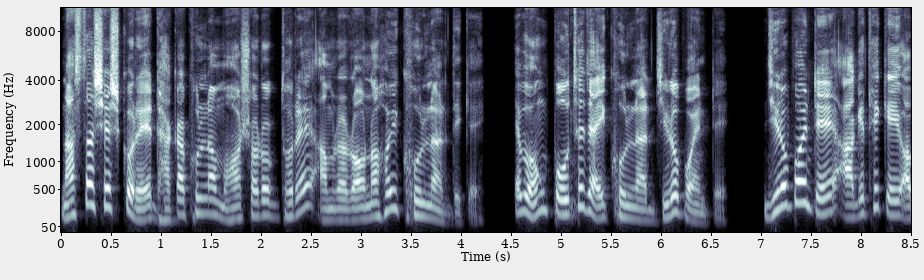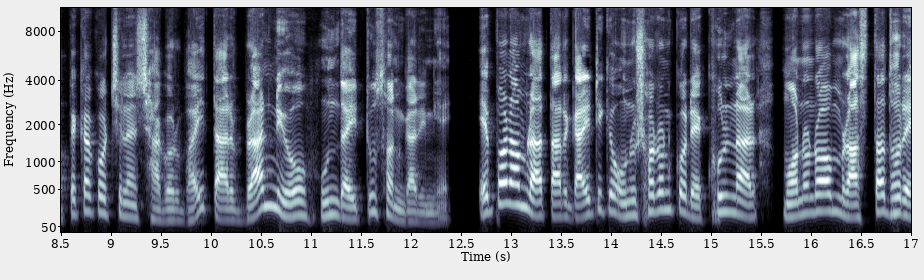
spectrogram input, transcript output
নাস্তা শেষ করে ঢাকা খুলনা মহাসড়ক ধরে আমরা রওনা হই খুলনার দিকে এবং পৌঁছে যাই খুলনার জিরো পয়েন্টে। জিরো পয়েন্টে আগে থেকেই অপেক্ষা করছিলেন সাগর ভাই তার ব্র্যান্ড নিউ হুন্দাই টুসন গাড়ি নিয়ে। এরপর আমরা তার গাড়িটিকে অনুসরণ করে খুলনার মনোরম রাস্তা ধরে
